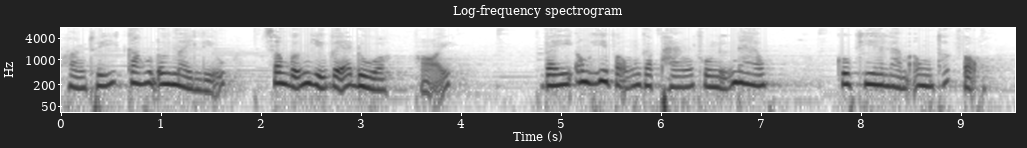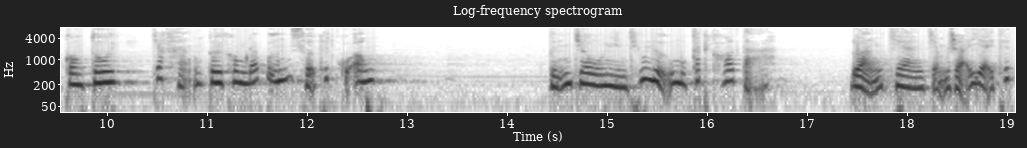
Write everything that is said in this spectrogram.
Hoàng Thúy cau đôi mày liễu, xong vẫn giữ vẻ đùa, hỏi. Vậy ông hy vọng gặp hạng phụ nữ nào? Cô kia làm ông thất vọng, còn tôi chắc hẳn tôi không đáp ứng sở thích của ông. Vĩnh Châu nhìn thiếu nữ một cách khó tả. Đoạn chàng chậm rãi giải thích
